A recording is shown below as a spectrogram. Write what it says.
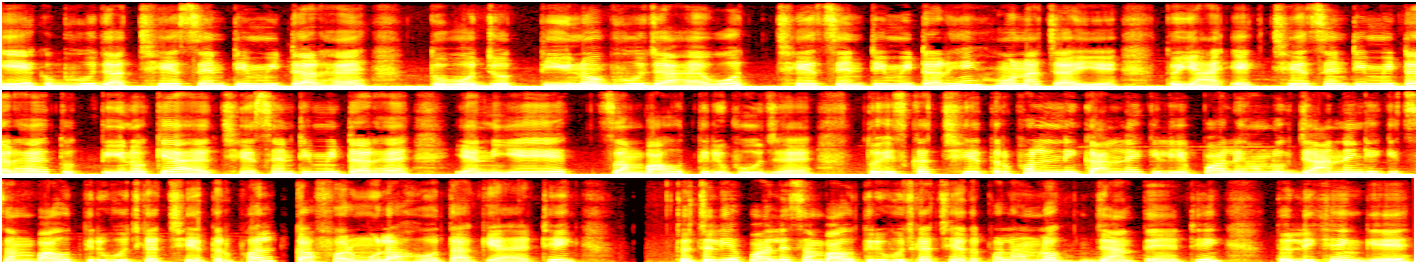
एक भुजा छः सेंटीमीटर है तो वो जो तीनों भुजा है, वो छः सेंटीमीटर ही होना चाहिए। तो यहाँ एक छः सेंटीमीटर है तो तीनों क्या है? छः सेंटीमीटर है, यानी ये एक समबाहु त्रिभुज है। तो इसका क्षेत्रफल निकालने के लिए पहले हम लोग जानेंगे कि समबाहु त्रिभुज का क्षेत्रफल का फॉर्मूला होता क्या है, ठीक? तो चलिए पहले समबाहु त्रिभुज का क्षेत्रफल हम लोग जानते हैं, ठीक? तो लिखेंगे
